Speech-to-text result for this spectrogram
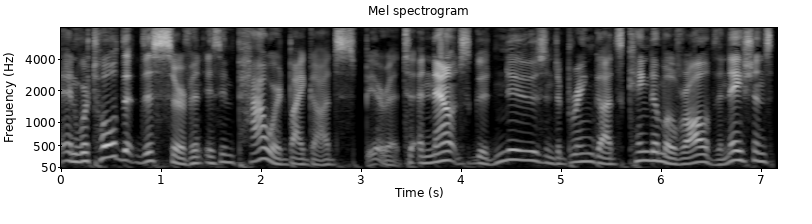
And we're told that this servant is empowered by God's Spirit to announce good news and to bring God's kingdom over all of the nations.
